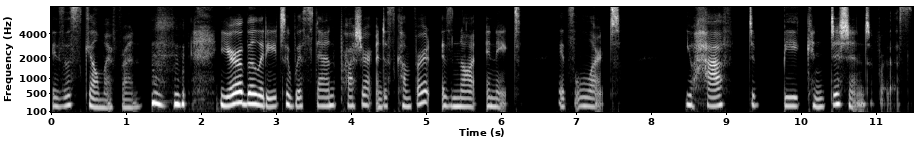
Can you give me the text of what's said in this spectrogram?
is a skill, my friend. your ability to withstand pressure and discomfort is not innate, it's learnt. You have to be conditioned for this.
